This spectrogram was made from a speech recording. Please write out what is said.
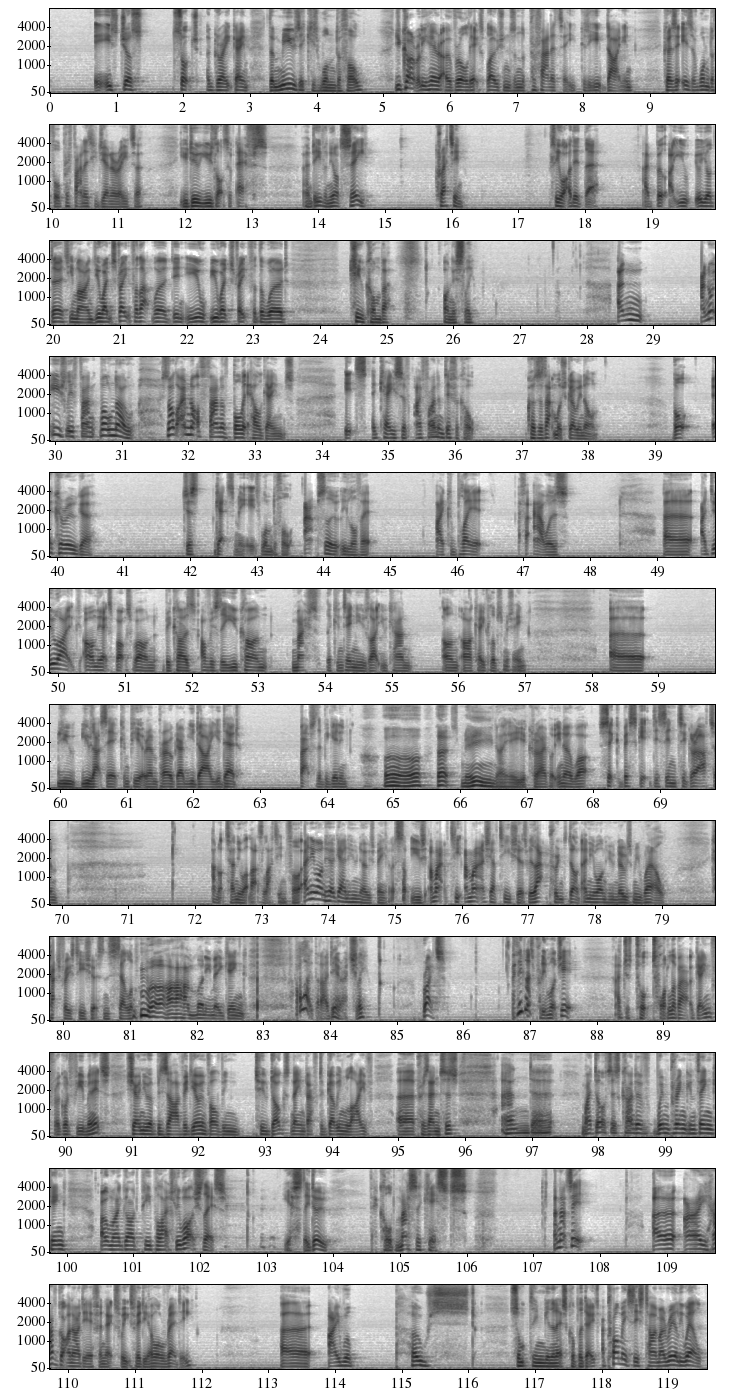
It is just such a great game. The music is wonderful. You can't really hear it over all the explosions and the profanity because you keep dying, because it is a wonderful profanity generator you do use lots of Fs and even the odd C. Cretin. See what I did there? I built you. Your dirty mind. You went straight for that word, didn't you? You, you went straight for the word cucumber. Honestly. And I'm not usually a fan. Well, no, it's not that I'm not a fan of bullet hell games. It's a case of I find them difficult because there's that much going on. But Ikaruga just gets me. It's wonderful. Absolutely love it. I can play it for hours. Uh, I do like on the Xbox One because obviously you can't mash the continues like you can on Arcade Club's machine. Uh, you you that's it. Computer and program. You die. You're dead. Back to the beginning. Oh, that's mean. I hear you cry, but you know what? Sick biscuit disintegratum. I'm not telling you what that's Latin for. Anyone who, again, who knows me, let's stop using. I might have t- I might actually have T-shirts with that printed on. Anyone who knows me well, catchphrase T-shirts and sell them. Money making. I like that idea actually. Right, I think that's pretty much it. I've just talked twaddle about a game for a good few minutes, showing you a bizarre video involving two dogs named after going live uh, presenters, and uh, my daughter's kind of whimpering and thinking, oh my god, people actually watch this. yes, they do. They're called masochists. And that's it. Uh, I have got an idea for next week's video already. Uh, I will post something in the next couple of days. I promise this time, I really will.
